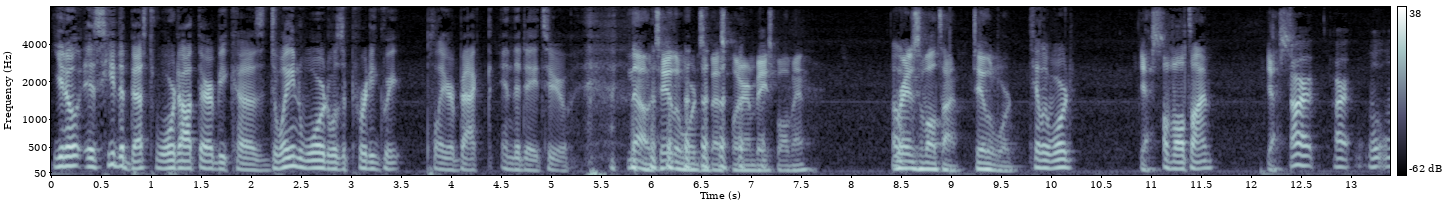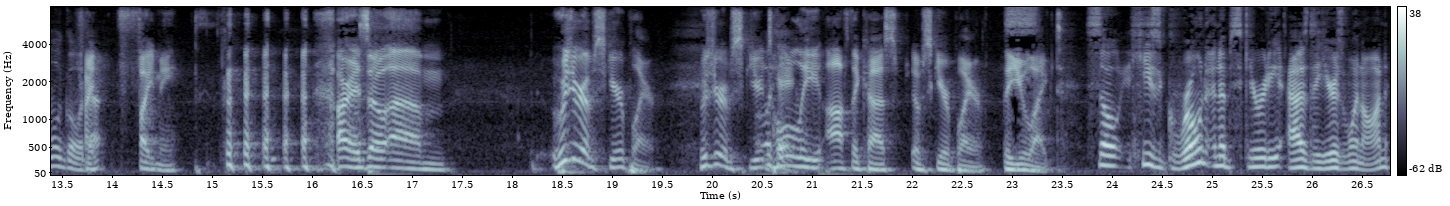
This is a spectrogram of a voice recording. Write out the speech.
You know, is he the best Ward out there? Because Duane Ward was a pretty great player back in the day too. No, Taylor Ward's the best player in baseball, man. Oh. Greatest of all time, Taylor Ward. Taylor Ward Yes, of all time. yes. All right, all right, we'll, we'll go with fight, that. fight me. All right, so um, who's your obscure player? Who's your obscure, Okay. totally off the cusp obscure player that you liked? So he's grown in obscurity as the years went on.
